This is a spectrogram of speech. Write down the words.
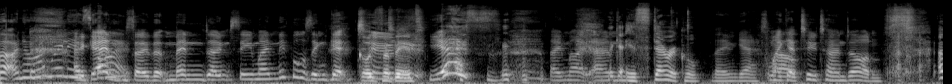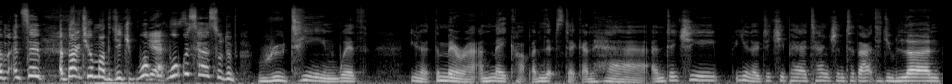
But I know I'm really Again, inspired. so that men don't see my nipples and get God too. forbid. Yes, they might. Um, They get hysterical. they yes Well- might get too turned on. Um, and so uh, back to your mother. Did you what, Yes. what was her sort of routine with, you know, the mirror and makeup and lipstick and hair? And did she, you know, did she pay attention to that? Did you learn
